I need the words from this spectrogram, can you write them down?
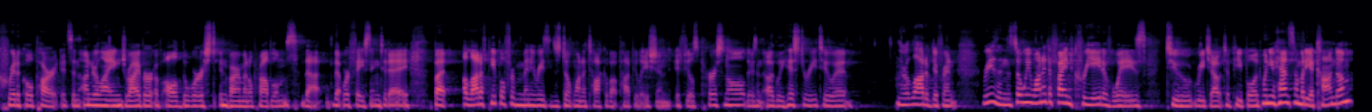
critical part. It's an underlying driver of all of the worst environmental problems that, that we're facing today. But a lot of people, for many reasons, don't want to talk about population. It feels personal, there's an ugly history to it. There are a lot of different reasons. So we wanted to find creative ways to reach out to people. And when you hand somebody a condom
